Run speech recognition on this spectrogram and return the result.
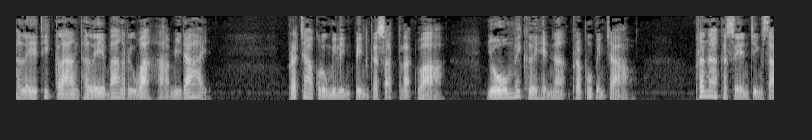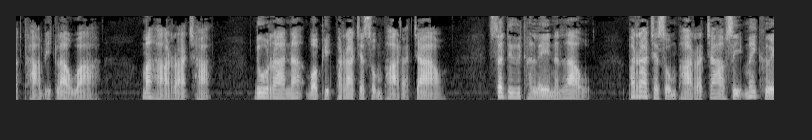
ทะเลที่กลางทะเลบ้างหรือว่าหาไม่ได้ พระเจ้ากรุงมิลินปินกษัตริย์ตรัสว่า โยมไม่เคยเห็นนะพระผู้เป็นเจ้า พระนาคเษนจึงซักถามอีกเล่าว่า มหาราชะดูรานะบพิษพระราชสมภารเจ้า สะดือทะเลนั้นเล่า พระราชสมภารเจ้าสิไม่เคย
